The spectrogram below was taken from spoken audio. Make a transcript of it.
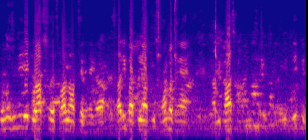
तो जी एक लास्ट सवाल आपसे रहेगा। सारी बातें आपकी सहमत हैं विकास लेकिन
